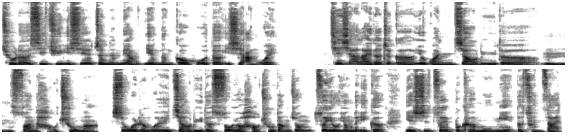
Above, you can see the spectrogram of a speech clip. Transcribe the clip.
除了吸取一些正能量，也能够获得一些安慰。接下来的这个有关焦虑的，嗯，算好处吗？是我认为焦虑的所有好处当中最有用的一个，也是最不可磨灭的存在。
